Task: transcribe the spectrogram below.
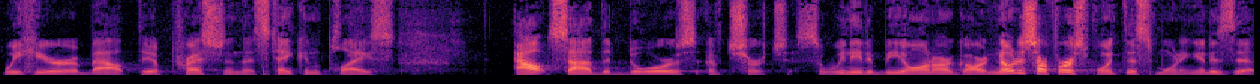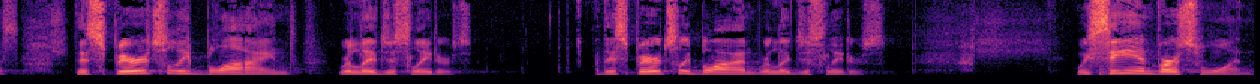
we hear about the oppression that's taken place outside the doors of churches. So we need to be on our guard. Notice our first point this morning it is this the spiritually blind religious leaders. The spiritually blind religious leaders. We see in verse 1,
